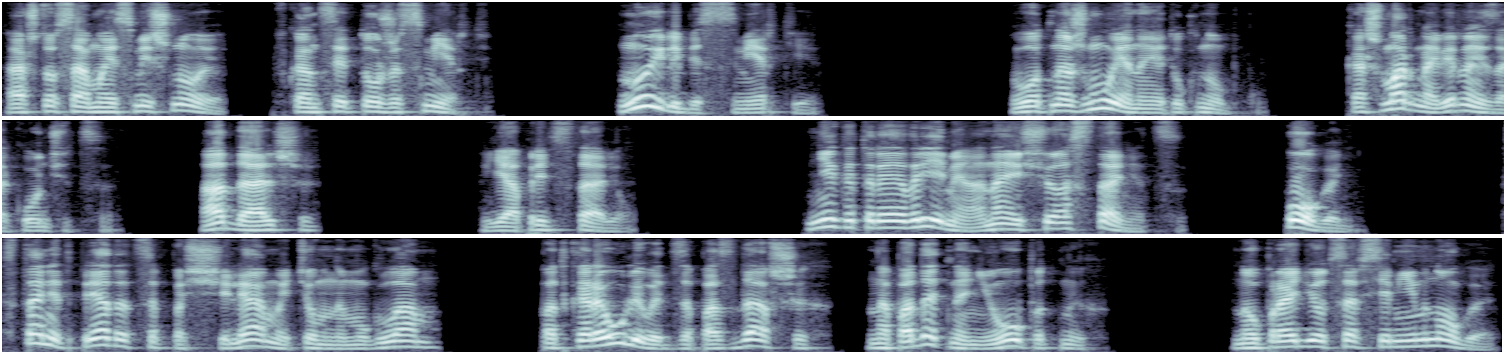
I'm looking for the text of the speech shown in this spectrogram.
А что самое смешное, в конце тоже смерть. Ну или бессмертие. Вот нажму я на эту кнопку. Кошмар, наверное, закончится. А дальше? Я представил. Некоторое время она еще останется. Погонь. Станет прятаться по щелям и темным углам, подкарауливать запоздавших, нападать на неопытных. Но пройдет совсем немного,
